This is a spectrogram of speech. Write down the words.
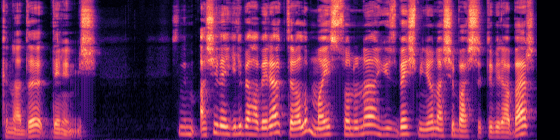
kınadı denilmiş. Şimdi aşı ile ilgili bir haberi aktaralım. Mayıs sonuna 105 milyon aşı başlıklı bir haber.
